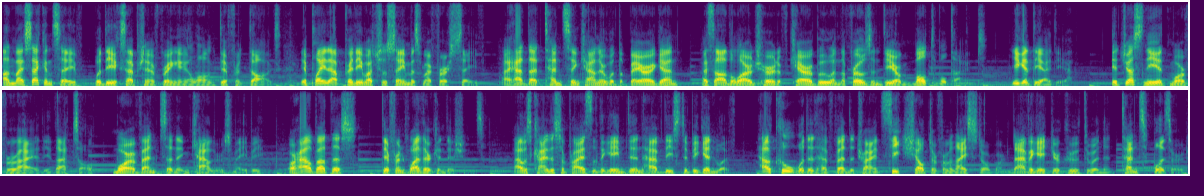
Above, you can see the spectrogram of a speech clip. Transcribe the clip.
On my second save, with the exception of bringing along different dogs, it played out pretty much the same as my first save. I had that tense encounter with the bear again, I saw the large herd of caribou and the frozen deer multiple times. You get the idea. It just needed more variety, that's all. More events and encounters, maybe. Or how about this? Different weather conditions. I was kinda surprised that the game didn't have these to begin with. How cool would it have been to try and seek shelter from an ice storm or navigate your crew through an intense blizzard?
